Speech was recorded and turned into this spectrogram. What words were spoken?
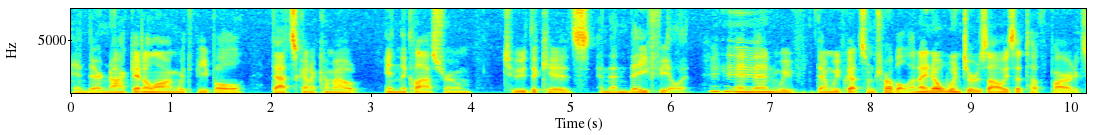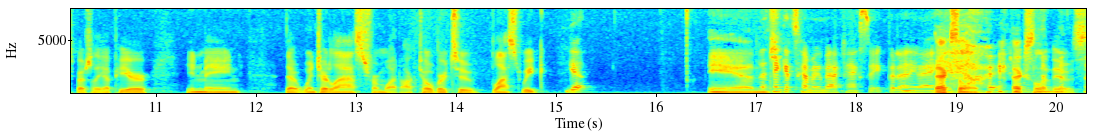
and they're not getting along with people that's going to come out in the classroom to the kids and then they feel it. Mm-hmm. And then we've then we've got some trouble. And i know winter is always a tough part especially up here in maine that winter lasts from what october to last week? Yep. And I think it's coming back next week, but anyway. excellent. Excellent news.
